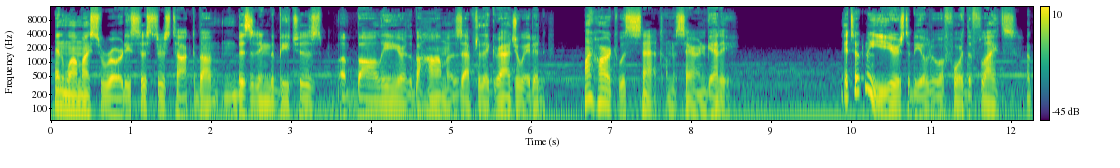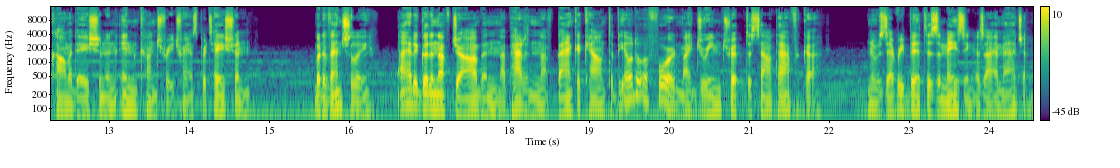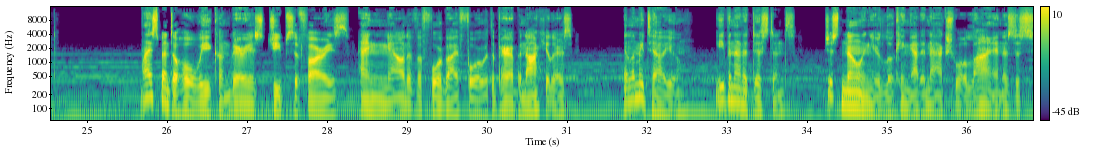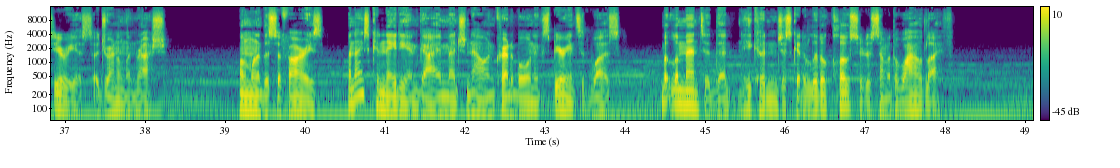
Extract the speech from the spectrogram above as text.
and while my sorority sisters talked about visiting the beaches of Bali or the Bahamas after they graduated, my heart was set on the Serengeti. It took me years to be able to afford the flights, accommodation, and in country transportation. But eventually, I had a good enough job and a padded enough bank account to be able to afford my dream trip to South Africa, and it was every bit as amazing as I imagined. I spent a whole week on various jeep safaris, hanging out of a 4x4 with a pair of binoculars. And let me tell you, even at a distance, just knowing you're looking at an actual lion is a serious adrenaline rush. On one of the safaris, a nice Canadian guy mentioned how incredible an experience it was, but lamented that he couldn't just get a little closer to some of the wildlife.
